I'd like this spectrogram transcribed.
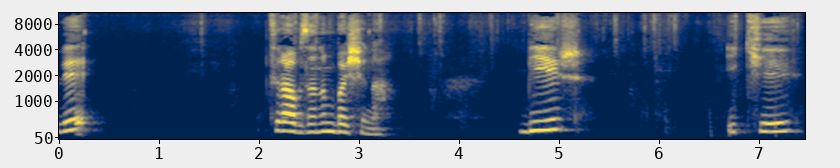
ve trabzanın başına 1 2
